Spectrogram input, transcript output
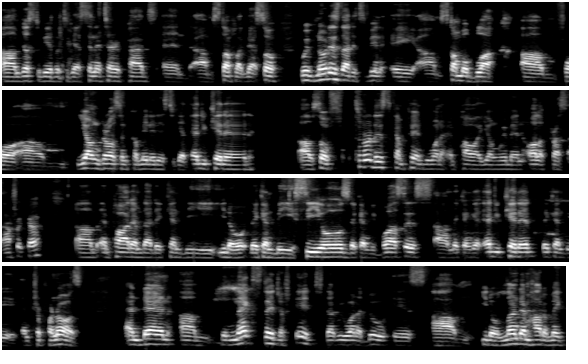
um, just to be able to get sanitary pads and um, stuff like that. So we've noticed that it's been a um, stumble block um, for um, young girls and communities to get educated. so f- through this campaign, we want to empower young women all across Africa, empower them that they can be, you know, they can be CEOs, they can be bosses, they can get educated, they can be entrepreneurs. And then um, the next stage of it that we want to do is, um, you know, learn them how to make,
